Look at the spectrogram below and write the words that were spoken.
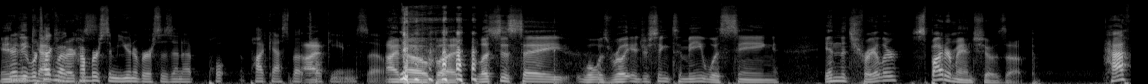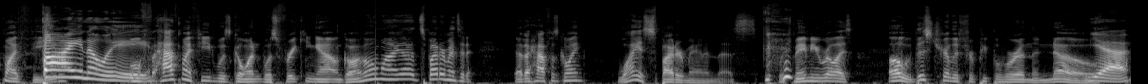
in Granted, the we're Captain talking about America cumbersome universes in a po- podcast about I- Tolkien. So I know, but let's just say what was really interesting to me was seeing in the trailer Spider-Man shows up. Half my feed, Finally. well, half my feed was going was freaking out and going, "Oh my god, Spider-Man's in it." The other half was going, "Why is Spider-Man in this?" Which made me realize, "Oh, this trailer's for people who are in the know." yeah.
